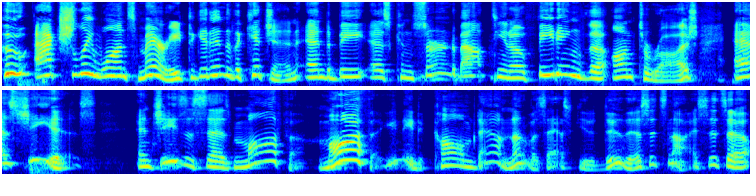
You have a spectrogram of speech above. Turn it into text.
who actually wants Mary to get into the kitchen and to be as concerned about, you know, feeding the entourage as she is. And Jesus says, Martha, Martha, you need to calm down. None of us ask you to do this. It's nice. It's a,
